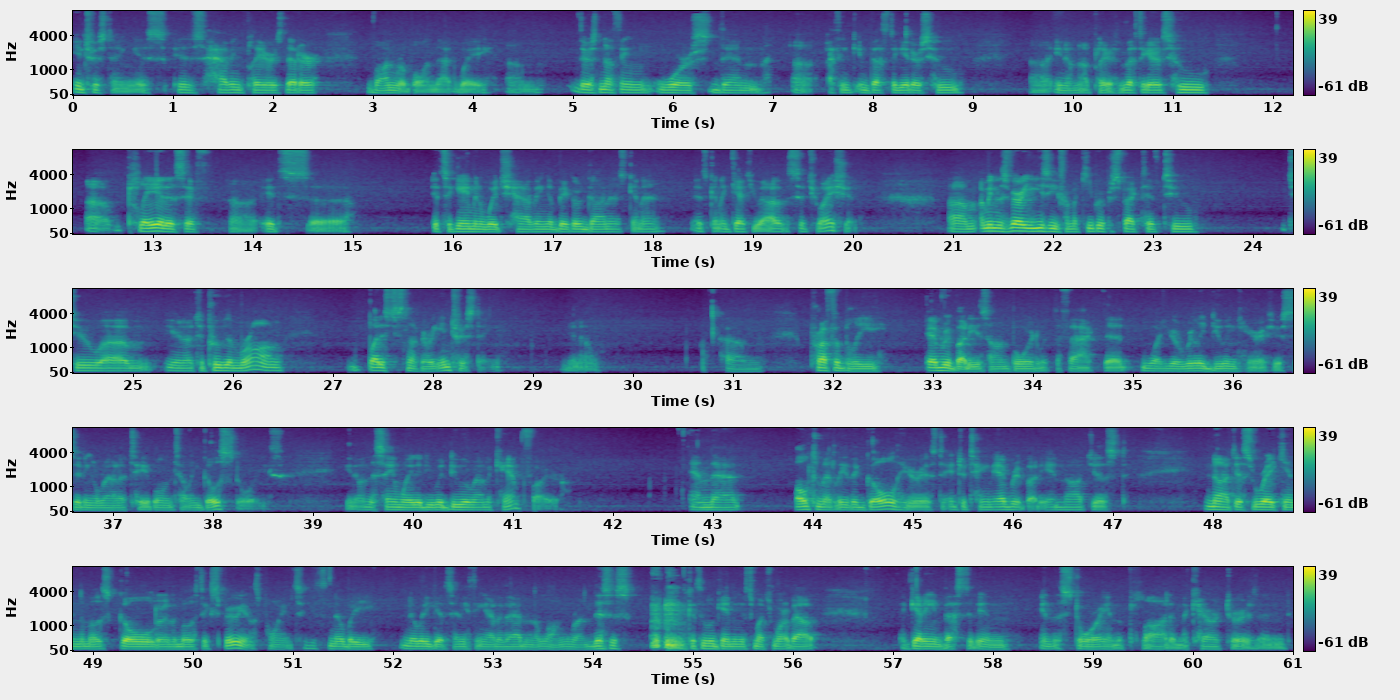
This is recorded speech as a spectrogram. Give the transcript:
interesting is is having players that are vulnerable in that way. Um, there's nothing worse than uh, I think investigators who, uh, you know, not players, investigators who uh, play it as if uh, it's uh, it's a game in which having a bigger gun is gonna is gonna get you out of the situation. Um, I mean, it's very easy from a keeper perspective to to um, you know to prove them wrong, but it's just not very interesting. You know, um, preferably everybody is on board with the fact that what you're really doing here is you're sitting around a table and telling ghost stories, you know, in the same way that you would do around a campfire. And that ultimately the goal here is to entertain everybody and not just not just rake in the most gold or the most experience points. It's nobody nobody gets anything out of that in the long run. This is Cthulhu gaming is much more about getting invested in in the story and the plot and the characters and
